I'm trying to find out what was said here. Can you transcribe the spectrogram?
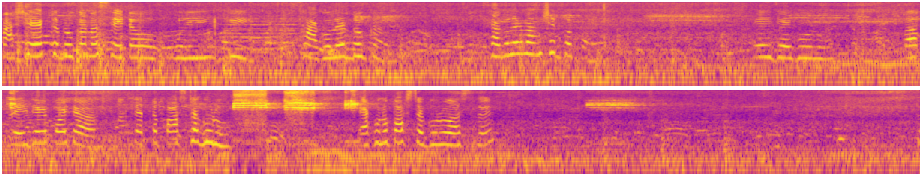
পাশে একটা দোকান আছে, এটাও বলি কি, ছাগলের দোকান। ছাগলের মাংসের দোকান। এই যে গরু। বাপরে, এই জায়গায় কয়টা? চারটা, পাঁচটা গরু। এখনও পাঁচটা গরু আছে। তো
